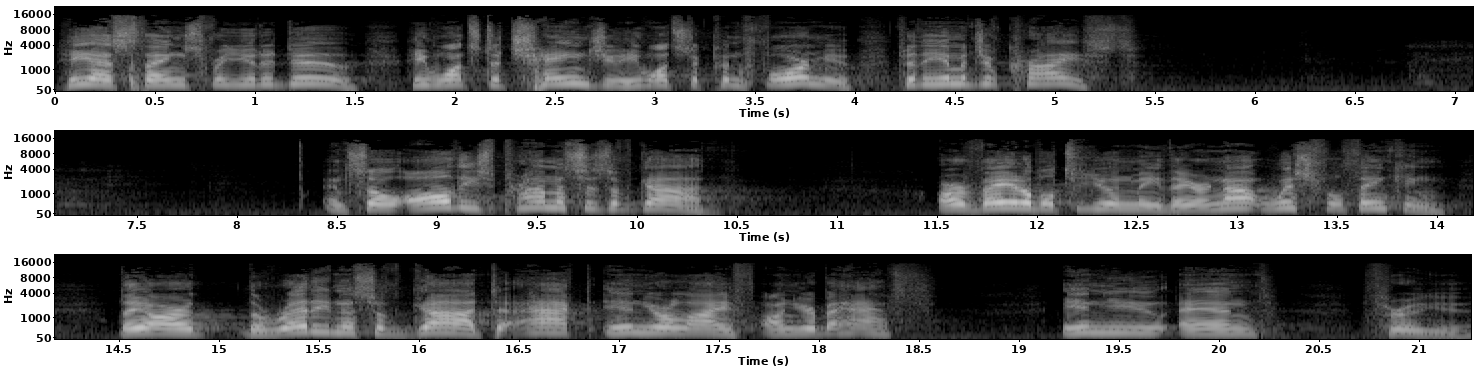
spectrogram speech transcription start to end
He has things for you to do. He wants to change you, He wants to conform you to the image of Christ. And so, all these promises of God are available to you and me. They are not wishful thinking, they are the readiness of God to act in your life on your behalf, in you and through you.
